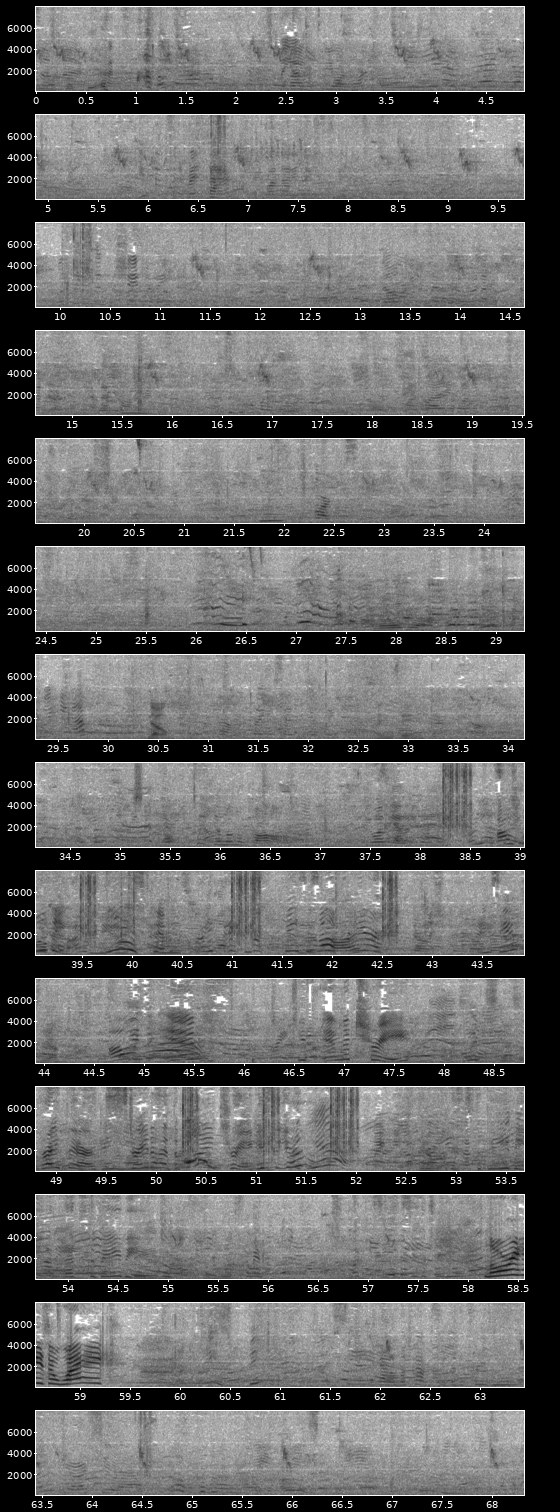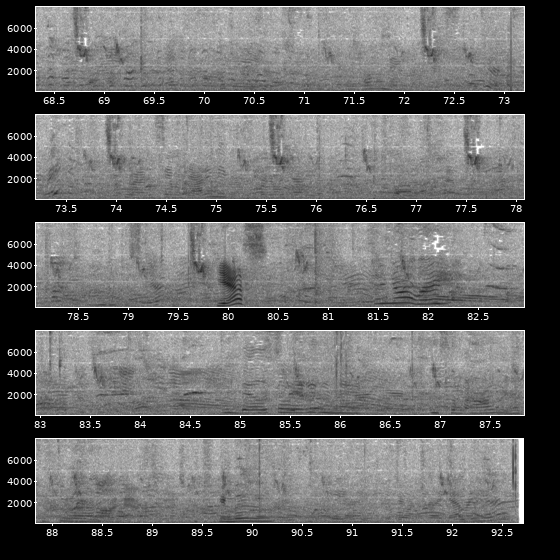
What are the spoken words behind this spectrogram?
up up there. But you, want more? You want there. Hard to see. I'm let you out. Didn't see any. It's like a little ball. You want the other camera? Oh, yes. Oh, he's moving. I see Yes, Kim, he's right there. Face is up. Here. Do you see him? Yeah. Oh, he's in. He's in the tree. Right there. Straight ahead. The pine tree. Do you see him? Yeah. That's the baby. That's the baby. Come here. Look, see the, see the tree moving? Lori, he's awake. He's big. You gotta look up, see where the tree's moving. Yeah, I see that. You want to see him with daddy? Maybe you can go with daddy. You see her? Yes. I know, right? It's weird in there. He's so high, he doing? Removed. Do you want to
